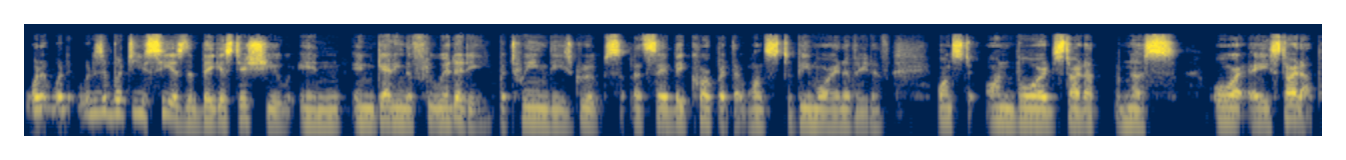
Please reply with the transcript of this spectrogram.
What, what, what is it? What do you see as the biggest issue in in getting the fluidity between these groups? Let's say a big corporate that wants to be more innovative, wants to onboard startupness or a startup,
